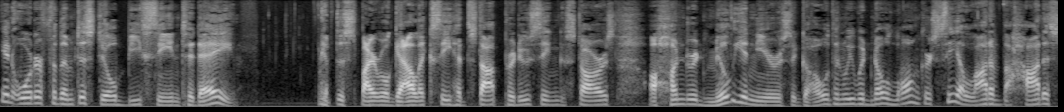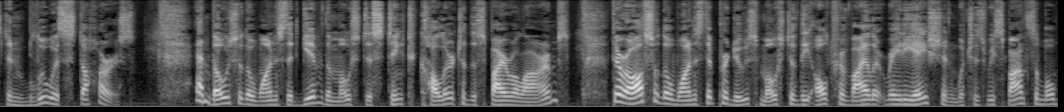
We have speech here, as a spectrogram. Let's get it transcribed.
in order for them to still be seen today today. If the spiral galaxy had stopped producing stars a hundred million years ago, then we would no longer see a lot of the hottest and bluest stars. And those are the ones that give the most distinct color to the spiral arms. They're also the ones that produce most of the ultraviolet radiation, which is responsible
